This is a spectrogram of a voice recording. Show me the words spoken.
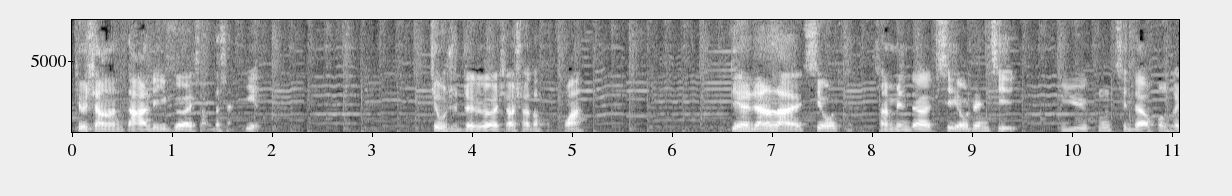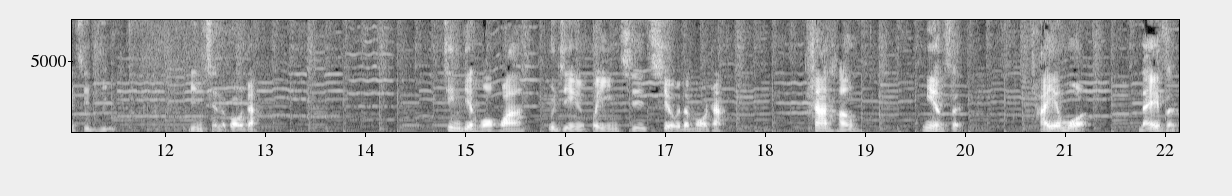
就像打了一个小的闪电，就是这个小小的火花，点燃了汽油桶上面的汽油蒸汽与空气的混合气体，引起了爆炸。静电火花不仅会引起汽油的爆炸，砂糖、面粉、茶叶末、奶粉、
